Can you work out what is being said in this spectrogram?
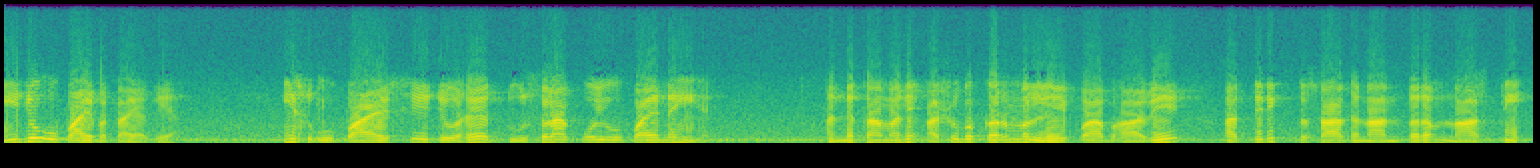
ये जो उपाय बताया गया, इस उपाय से जो है दूसरा कोई उपाय नहीं है। अन्यथा माने अशुभ कर्म लेपा भावे अतिरिक्त साधनांतरम नास्ति।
